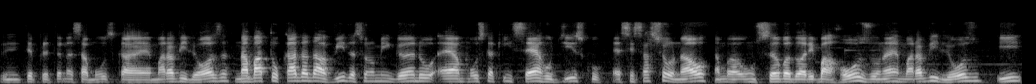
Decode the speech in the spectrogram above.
interpretando essa música é maravilhosa. Na Batucada da Vida, se eu não me engano, é a música que encerra o disco, é sensacional. Um samba do Ari Barroso, né, maravilhoso. E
